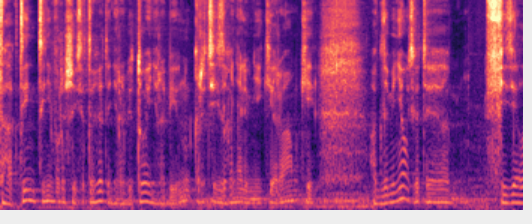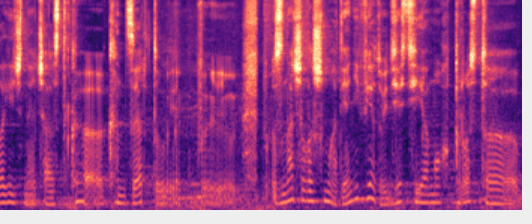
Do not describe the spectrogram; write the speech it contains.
так ты ты не вырашыся ты гэта не рабі тое не рабі ну карацей заганялі в нейкія рамкі а для мяне вось гэтая фізіялагічная частка канцэрту значыла шмат я не ведаю дзесьці я мог просто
